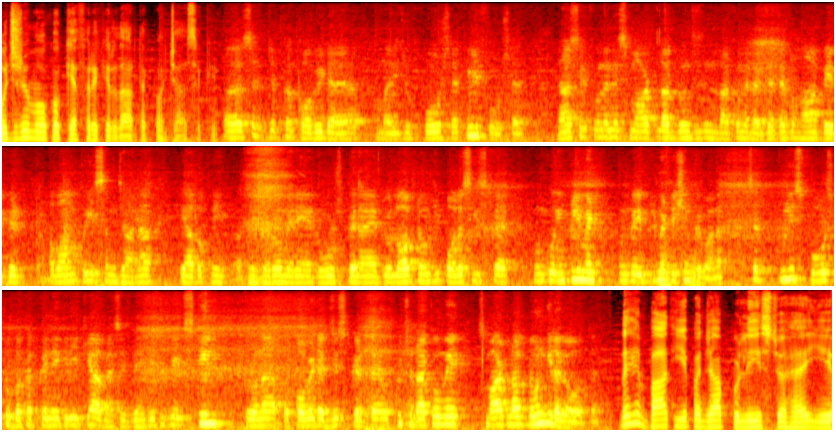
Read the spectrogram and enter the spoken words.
मुजरमों को कैफर किरदार तक पहुँचा सकें। सर, जब का कोविड आया, हमारी जो फोर्स है फ़ील्ड फोर्स है ना सिर्फ़ उन्होंने स्मार्ट लॉकडाउन जिन इलाकों में लग जाता है वहाँ पे फिर आवाम को ये समझाना कि आप अपनी अपने घरों में रहें रोड्स पे आए जो लॉकडाउन की पॉलिसीज़ का है उनको इम्प्लीमेंट उन पर इम्प्लीमेंटेशन करवाना। सर पुलिस फोर्स को बकअप करने के लिए क्या मैसेज देंगे? क्योंकि स्टिल कोरोना और कोविड एग्जिस्ट करता है और कुछ इलाकों में स्मार्ट लॉकडाउन भी लगा होता है। देखिए बात ये पंजाब पुलिस जो है ये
